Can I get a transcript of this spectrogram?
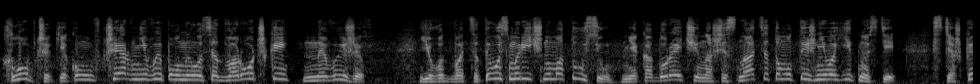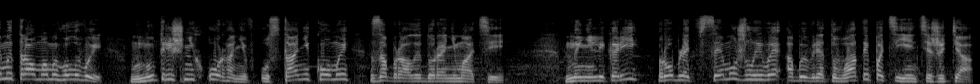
Хлопчик, якому в червні виповнилося два рочки, не вижив. Його 28-річну матусю, яка, до речі, на 16-му тижні вагітності, з тяжкими травмами голови, внутрішніх органів у стані коми забрали до реанімації. Нині лікарі роблять все можливе, аби врятувати пацієнтці життя.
